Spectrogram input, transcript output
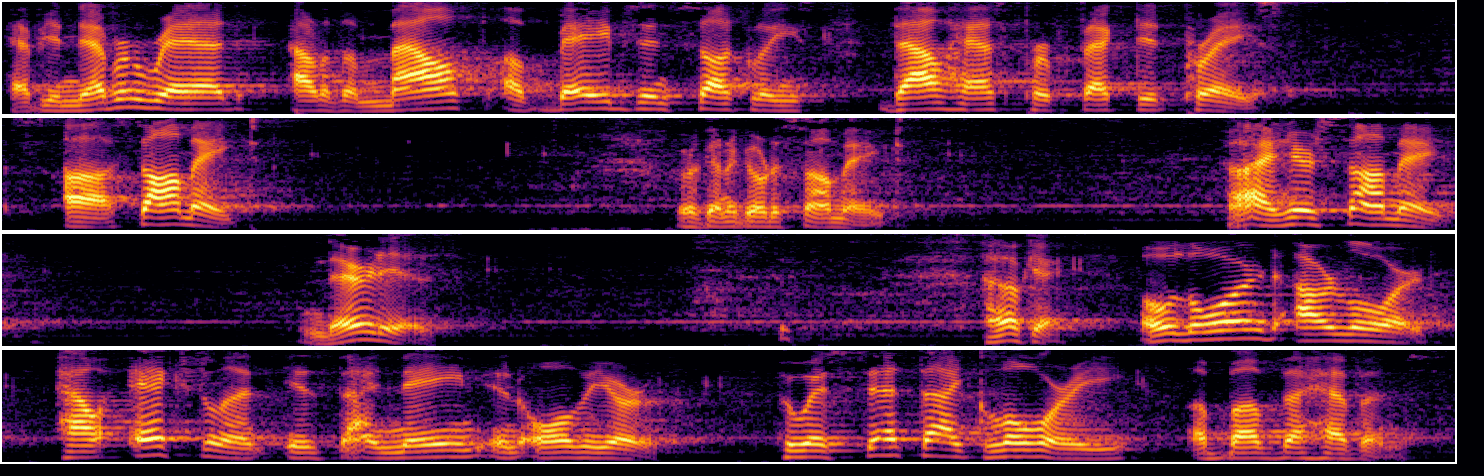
have you never read, out of the mouth of babes and sucklings, thou hast perfected praise? Uh, Psalm 8. We're going to go to Psalm 8. All right, here's Psalm 8. And there it is. okay. O Lord, our Lord, how excellent is thy name in all the earth, who has set thy glory above the heavens.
